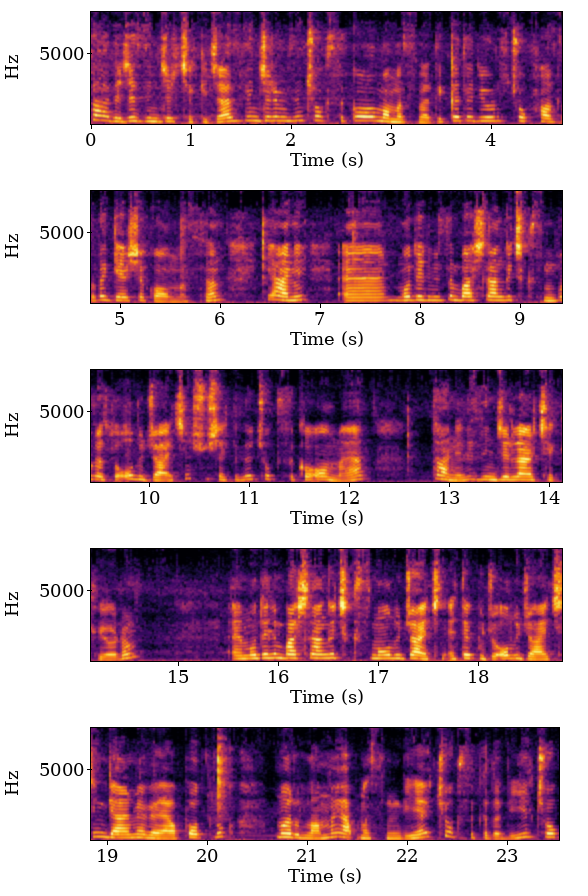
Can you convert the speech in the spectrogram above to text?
Sadece zincir çekeceğiz. Zincirimizin çok sıkı olmamasına dikkat ediyoruz. Çok fazla da gevşek olmasın. Yani e, modelimizin başlangıç kısmı burası olacağı için şu şekilde çok sıkı olmayan taneli zincirler çekiyorum. E, modelin başlangıç kısmı olacağı için, etek ucu olacağı için germe veya potluk marullanma yapmasın diye. Çok sıkı da değil, çok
